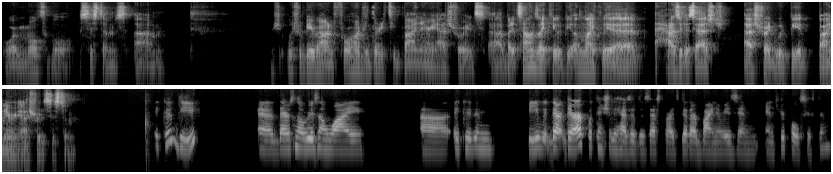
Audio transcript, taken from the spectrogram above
or multiple systems. Um, which, which would be around 432 binary asteroids. Uh, but it sounds like it would be unlikely that a hazardous ast- asteroid would be a binary asteroid system. It could be. Uh, there's no reason why uh, it couldn't be. There, there are potentially hazardous asteroids that are binaries and, and triple systems.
